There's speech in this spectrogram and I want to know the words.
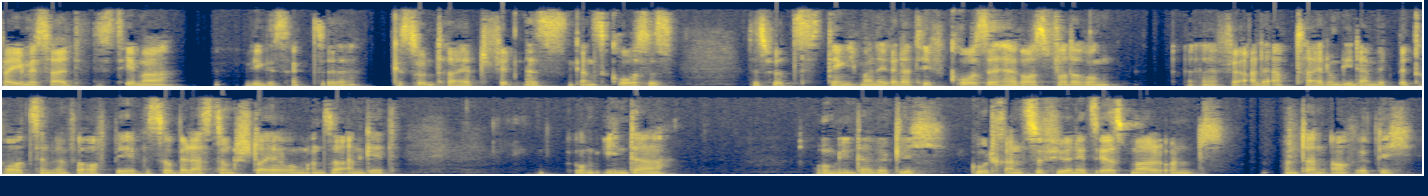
Bei ihm ist halt das Thema, wie gesagt, äh, Gesundheit, Fitness ganz großes. Das wird, denke ich mal, eine relativ große Herausforderung äh, für alle Abteilungen, die damit betraut sind beim VfB, was so Belastungssteuerung und so angeht, um ihn da, um ihn da wirklich gut ranzuführen jetzt erstmal und und dann auch wirklich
